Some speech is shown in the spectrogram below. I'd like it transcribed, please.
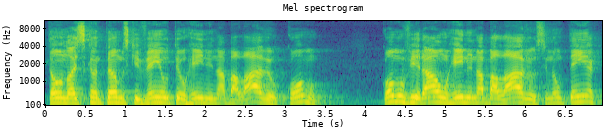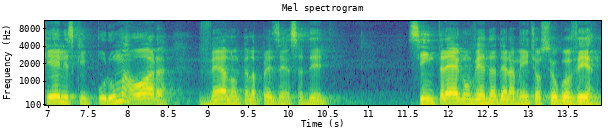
Então nós cantamos que venha o teu reino inabalável, como? Como virá um reino inabalável se não tem aqueles que por uma hora velam pela presença dele, se entregam verdadeiramente ao seu governo?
